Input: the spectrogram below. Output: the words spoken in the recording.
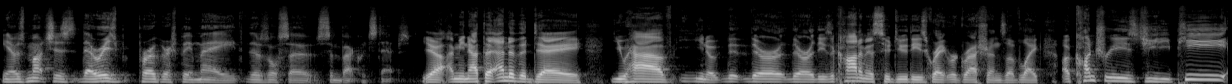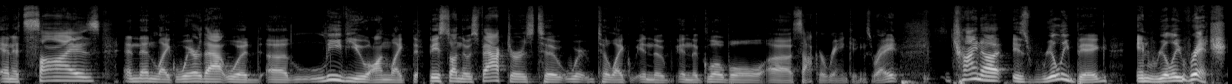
you know as much as there is progress being made, there's also some backward steps. Yeah, I mean, at the end of the day, you have you know th- there there are these economists who do these great regressions of like a country's GDP and its size, and then like where that would uh, leave you on like the, based on those factors to where to like in the in the global uh, soccer rankings, right? China is really big and really rich.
